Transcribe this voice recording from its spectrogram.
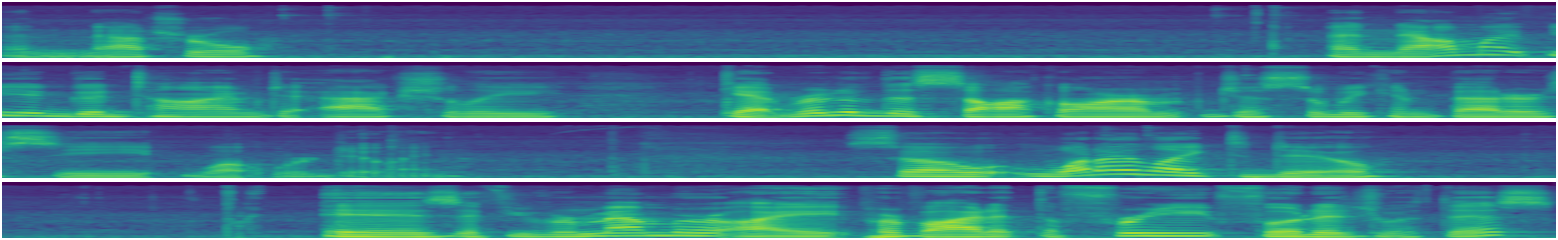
and natural. And now might be a good time to actually get rid of the sock arm just so we can better see what we're doing. So what I like to do is if you remember I provided the free footage with this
